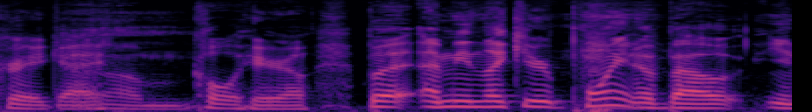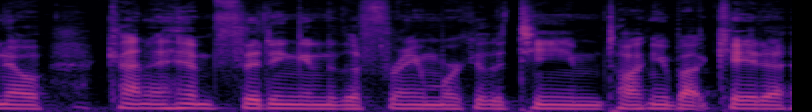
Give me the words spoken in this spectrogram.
great guy, Um, Cole Hero. But I mean, like your point about you know, kind of him fitting into the framework of the team, talking about Queta.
